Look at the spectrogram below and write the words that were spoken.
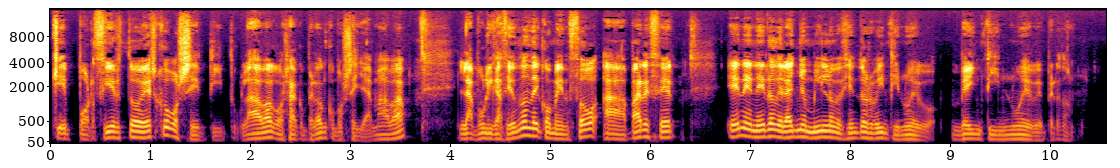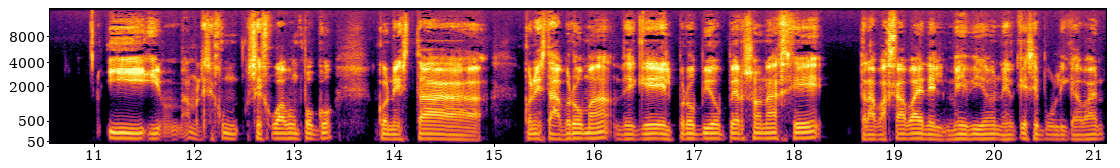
que por cierto es como se titulaba, o sea, perdón, como se llamaba, la publicación donde comenzó a aparecer en enero del año 1929, 29, perdón. Y, hombre, se jugaba un poco con esta con esta broma de que el propio personaje trabajaba en el medio en el que se publicaban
